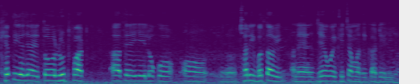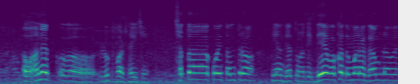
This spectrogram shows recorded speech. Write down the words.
ખેતીએ જાય તો લૂંટફાટ આ તે એ લોકો છરી બતાવી અને જે હોય ખીચામાંથી કાઢી લે. આવા અનેક લૂંટફાટ થઈ છે. છતાં કોઈ તંત્ર ધ્યાન દેતું નથી. બે વખત અમારા ગામનાઓએ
